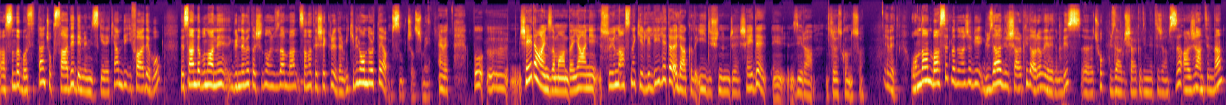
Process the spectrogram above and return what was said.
aslında basitten çok sade dememiz gereken bir ifade bu. Ve sen de bunu hani gündeme taşıdın o yüzden ben sana teşekkür ederim. 2014'te yapmışsın bu çalışmayı. Evet bu e, şey de aynı zamanda yani suyun aslında kirliliğiyle de alakalı iyi düşününce şeyde e, zira söz konusu. Evet ondan bahsetmeden önce bir güzel bir şarkıyla ara verelim biz. Ee, çok güzel bir şarkı dinleteceğim size Arjantin'den.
